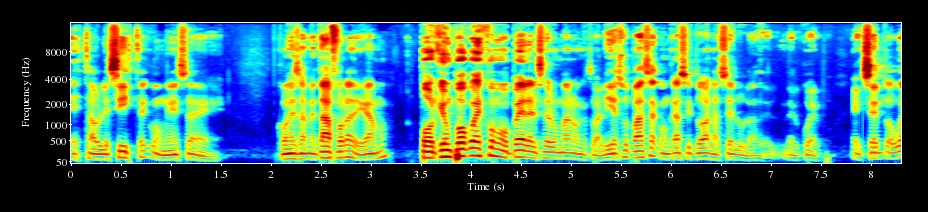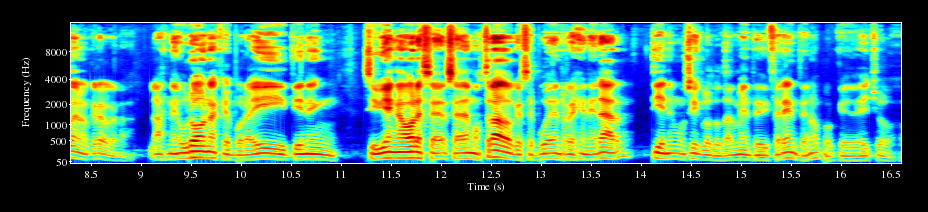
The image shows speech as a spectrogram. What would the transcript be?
estableciste con esa metáfora, digamos. Porque un poco es como opera el ser humano actual. Y eso pasa con casi todas las células del, cuerpo. Excepto, bueno, creo que las neuronas que por ahí tienen, si bien ahora se, ha demostrado que se pueden regenerar, tienen un ciclo totalmente diferente, ¿no? Porque de hecho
